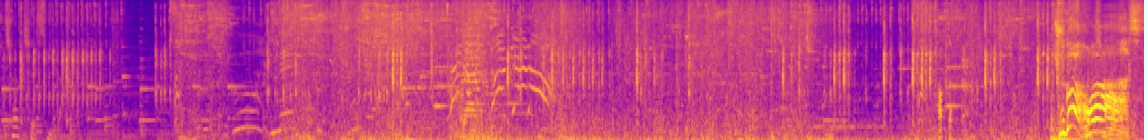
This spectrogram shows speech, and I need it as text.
처치했습니다. 잡다 죽어! 와 씨.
